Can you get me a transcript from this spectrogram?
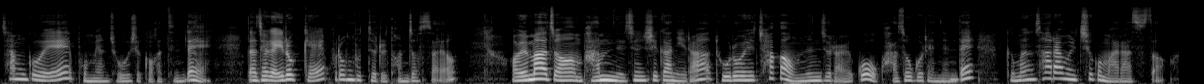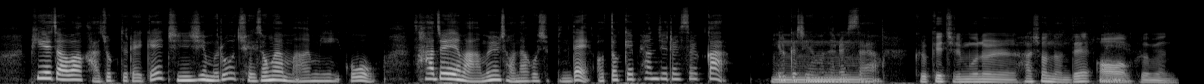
참고해 보면 좋으실 것 같은데 일단 제가 이렇게 프롬프트를 던졌어요. 얼마 전 밤 늦은 시간이라 도로에 차가 없는 줄 알고 과속을 했는데 그만 사람을 치고 말았어. 피해자와 가족들에게 진심으로 죄송한 마음이고 사죄의 마음을 전하고 싶은데 어떻게 편지를 쓸까? 이렇게 음. 질문을 했어요. 그렇게 질문을 하셨는데 어 네. 그러면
